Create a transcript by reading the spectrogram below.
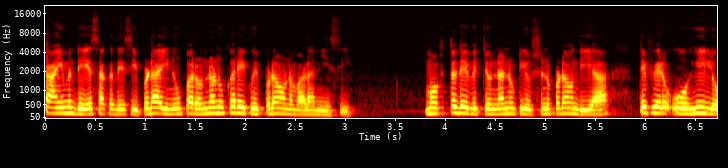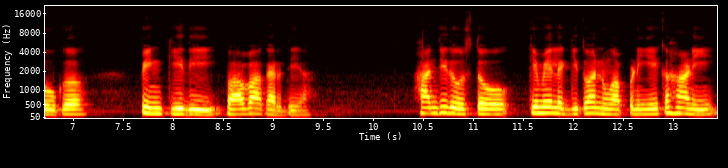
ਟਾਈਮ ਦੇ ਸਕਦੇ ਸੀ ਪੜ੍ਹਾਈ ਨੂੰ, ਪਰ ਉਹਨਾਂ ਨੂੰ ਘਰੇ ਕੋਈ ਪੜਾਉਣ ਵਾਲਾ ਨਹੀਂ ਸੀ। ਮੁਫਤ ਦੇ ਵਿੱਚ ਉਹਨਾਂ ਨੂੰ ਟਿਊਸ਼ਨ ਪੜਾਉਂਦੀ ਆ ਤੇ ਫਿਰ ਉਹੀ ਲੋਕ ਪਿੰਕੀ ਦੀ ਵਾਹ-ਵਾਹ ਕਰਦੇ ਆ। ਹਾਂਜੀ ਦੋਸਤੋ ਕਿਵੇਂ ਲੱਗੀ ਤੁਹਾਨੂੰ ਆਪਣੀ ਇਹ ਕਹਾਣੀ?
